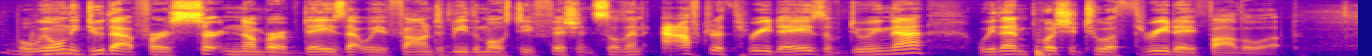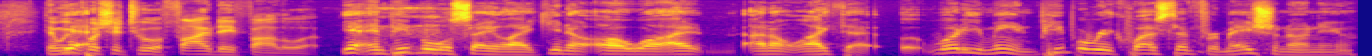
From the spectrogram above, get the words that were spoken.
but Mm-hmm. we only do that for a certain number of days that we found to be the most efficient. So then after three days of doing that, we then push it to a three day follow up. Then we Yeah. push it to a five day follow up. Yeah, and people will say like, you know, oh well, I, I don't like that. What do you mean? People request information on you.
